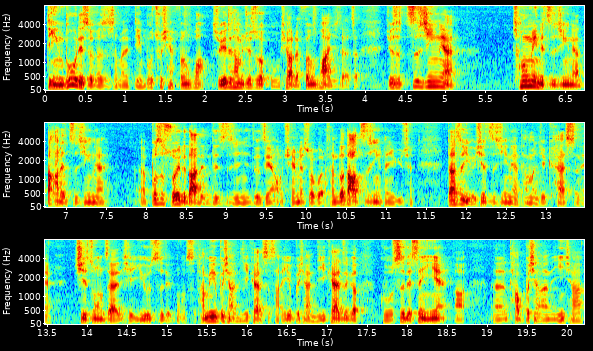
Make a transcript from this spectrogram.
顶部的时候是什么呢？顶部出现分化，所以呢，他们就说股票的分化就在这，就是资金呢，聪明的资金呢，大的资金呢，呃，不是所有的大的的资金都这样。我前面说过了，很多大资金很愚蠢，但是有些资金呢，他们就开始呢集中在一些优质的公司，他们又不想离开市场，又不想离开这个股市的盛宴啊。嗯，他不想影响，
